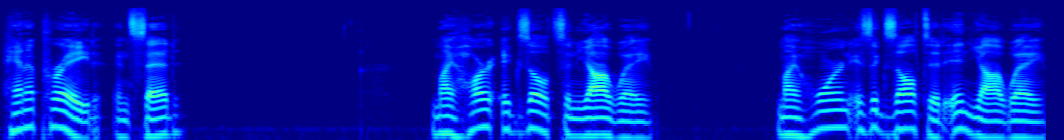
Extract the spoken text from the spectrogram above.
Hannah prayed and said, My heart exults in Yahweh. My horn is exalted in Yahweh.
